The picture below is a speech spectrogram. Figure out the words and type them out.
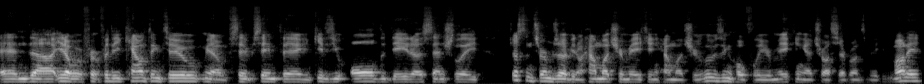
And uh, you know, for, for the accounting too, you know, same same thing. It gives you all the data essentially, just in terms of you know how much you're making, how much you're losing. Hopefully, you're making. I trust everyone's making money.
